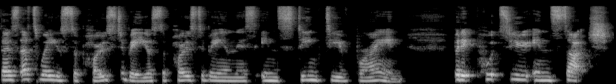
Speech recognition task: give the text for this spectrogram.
That's, that's where you're supposed to be. You're supposed to be in this instinctive brain, but it puts you in such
